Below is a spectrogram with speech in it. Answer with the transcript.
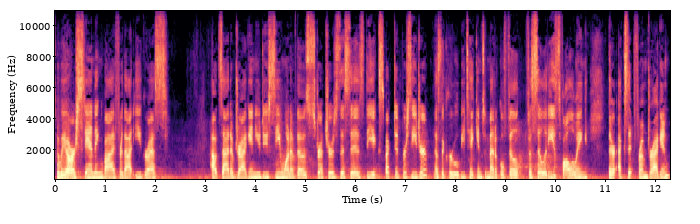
So we are standing by for that egress. Outside of Dragon, you do see one of those stretchers. This is the expected procedure as the crew will be taken to medical facilities following their exit from Dragon.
